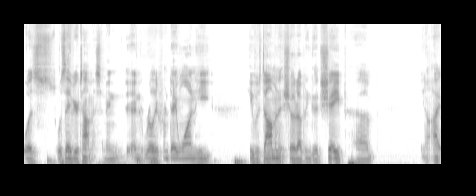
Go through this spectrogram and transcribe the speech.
was was Xavier Thomas. I mean, and really from day one, he he was dominant, showed up in good shape. Uh, you know, I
